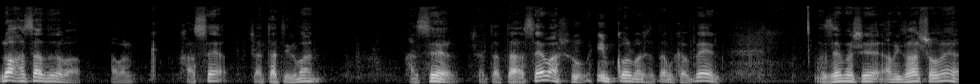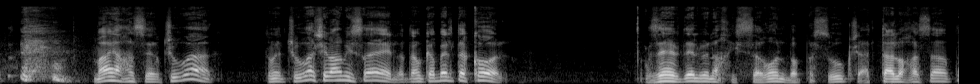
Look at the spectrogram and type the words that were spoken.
לא חסר את הדבר, אבל חסר שאתה תלמד, חסר שאתה תעשה משהו עם כל מה שאתה מקבל. אז זה מה שהמדרש אומר. מה היה חסר? תשובה. זאת אומרת, תשובה של עם ישראל, אתה מקבל את הכל. זה ההבדל בין החיסרון בפסוק, שאתה לא חסרת,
